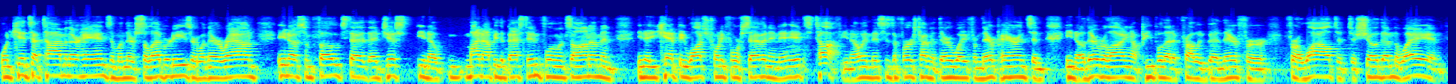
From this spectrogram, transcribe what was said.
when kids have time on their hands and when they're celebrities or when they're around, you know, some folks that that just you know might not be the best influence on them, and you know you can't be watched twenty four seven, and it's tough, you know. And this is the first time that they're away from their parents, and you know they're relying on people that have probably been there for for a while to to show them the way, and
